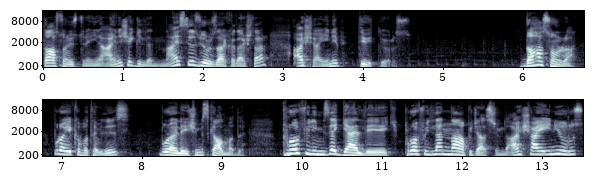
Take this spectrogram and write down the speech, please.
Daha sonra üstüne yine aynı şekilde nice yazıyoruz arkadaşlar. Aşağı inip tweetliyoruz. Daha sonra burayı kapatabiliriz. Burayla işimiz kalmadı. Profilimize geldik. Profilden ne yapacağız şimdi? Aşağıya iniyoruz.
